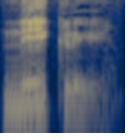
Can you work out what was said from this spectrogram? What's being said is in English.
Necre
